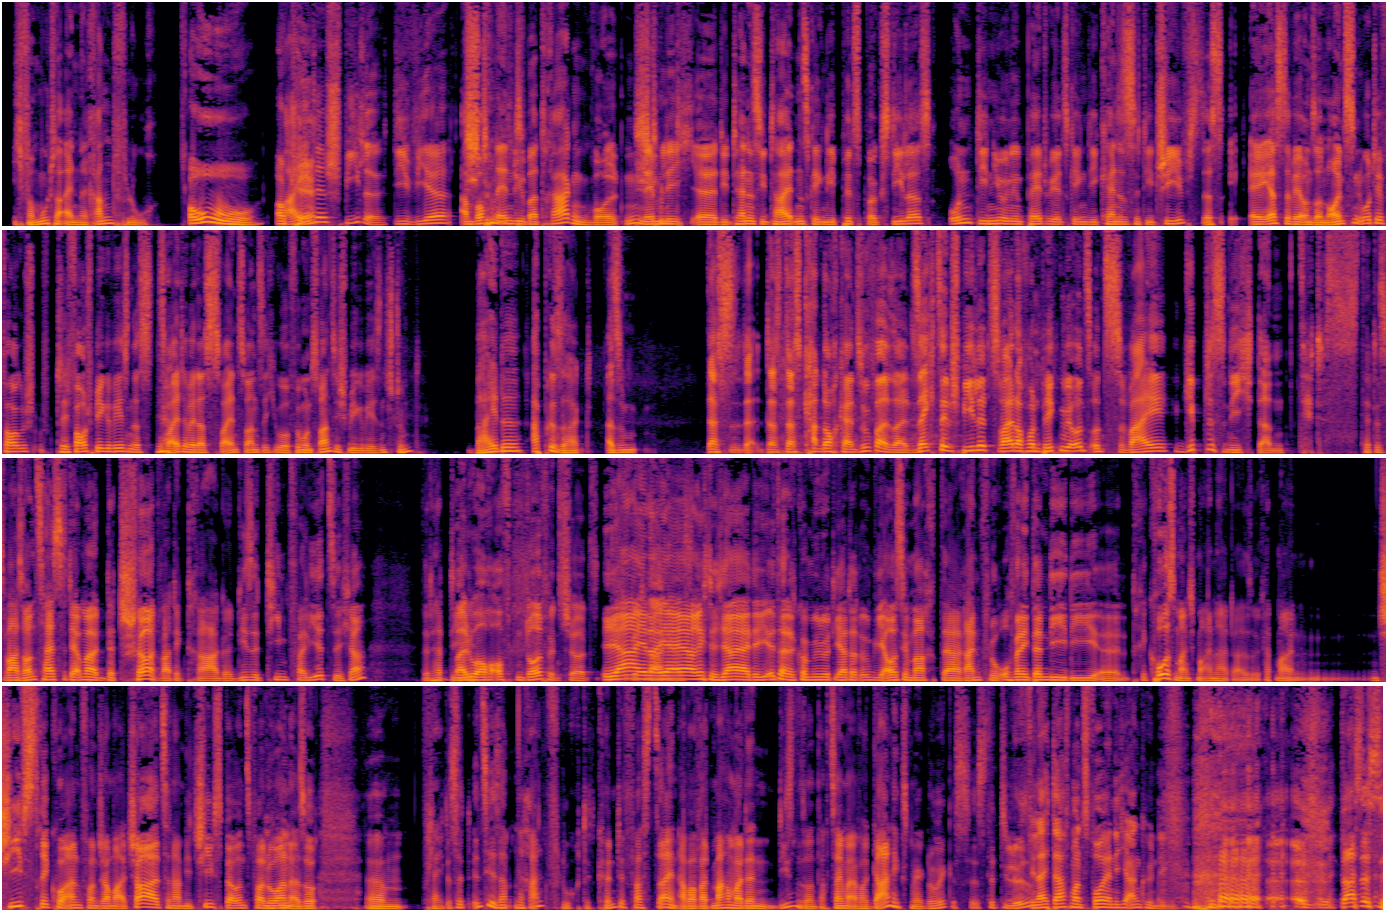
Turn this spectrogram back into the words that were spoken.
ich vermute einen Randfluch. Oh, okay. Beide Spiele, die wir am Stimmt. Wochenende übertragen wollten, Stimmt. nämlich äh, die Tennessee Titans gegen die Pittsburgh Steelers und die New England Patriots gegen die Kansas City Chiefs. Das äh, erste wäre unser 19 Uhr TV-Spiel gewesen, das Ja. zweite wäre das 22 Uhr 25 Spiel gewesen. Stimmt. Beide abgesagt. Also das, das, das kann doch kein Zufall sein. 16 Spiele, zwei davon picken wir uns und zwei gibt es nicht dann. Das, das, das war, sonst heißt es ja immer, das Shirt, was ich trage, diese Team verliert sicher. Das hat die, Weil du auch oft ein Dolphins-Shirt ja, genau, ja, ja, hast. richtig. Ja, ja, die Internet-Community hat das irgendwie ausgemacht, der Randfluch. Auch wenn ich dann die, die äh, Trikots manchmal anhatte. Also ich hatte mal ein, ein Chiefs-Trikot an von Jamal Charles, dann haben die Chiefs bei uns verloren. Also ähm, vielleicht ist das insgesamt ein Randfluch. Das könnte fast sein. Aber was machen wir denn diesen Sonntag? Zeigen wir einfach gar nichts mehr, glaube ich. Ist, ist das die Lösung? Vielleicht darf man es vorher nicht ankündigen. Das ist,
